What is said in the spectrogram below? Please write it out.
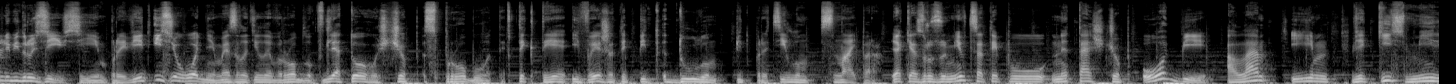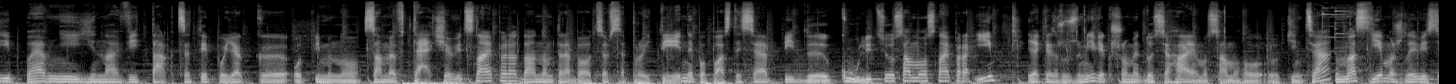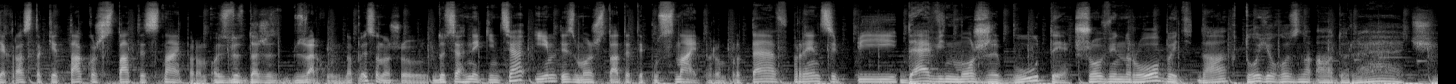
Любі друзі, всім привіт! І сьогодні ми залетіли в Roblox для того, щоб спробувати втекти і вижити під дулом, під прицілом снайпера. Як я зрозумів, це типу не те, щоб обі, але і в якійсь мірі певні її навіть так. Це типу як е, от іменно саме втеча від снайпера. Да, нам треба оце все пройти, не попастися під е, кулі цього самого снайпера. І як я зрозумів, якщо ми досягаємо самого е, кінця, у нас є можливість якраз таки також стати снайпером. Ось навіть зверху написано, що досягни кінця, і ти зможеш стати типу снайпером. Проте, в принципі, де він може бути, що він робить, да? Хто його зна. До речі.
